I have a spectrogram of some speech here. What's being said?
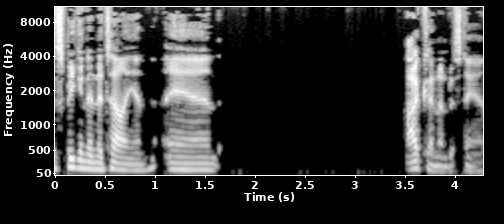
speaking in Italian, and I couldn't understand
